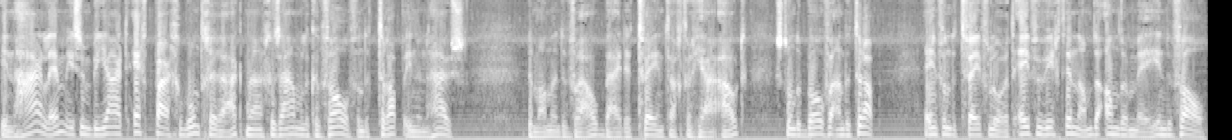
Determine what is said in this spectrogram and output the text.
In Haarlem is een bejaard echtpaar gewond geraakt na een gezamenlijke val van de trap in hun huis. De man en de vrouw, beide 82 jaar oud, stonden boven aan de trap. Een van de twee verloor het evenwicht en nam de ander mee in de val.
